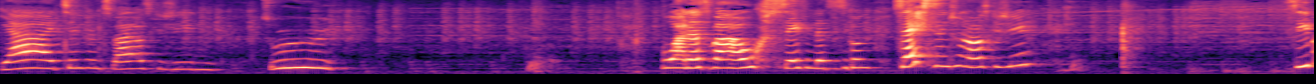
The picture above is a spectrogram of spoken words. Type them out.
Ja, jetzt sind wir zwei ausgeschieden. Boah, das war auch safe in letzter Sekunde. Sechs sind schon ausgeschieden. Sieben.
